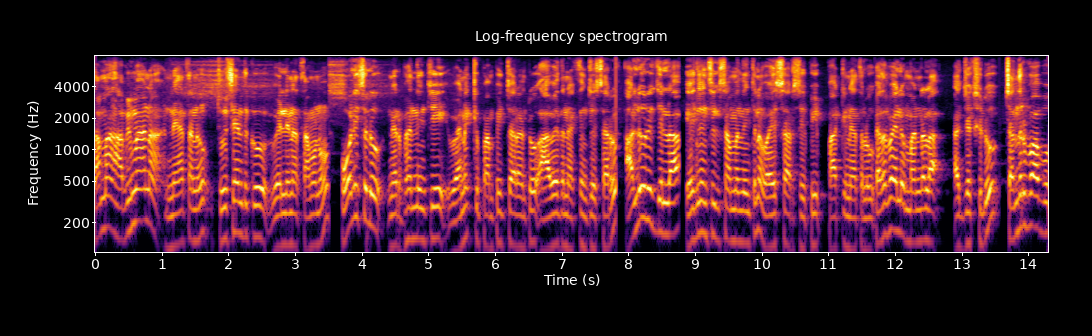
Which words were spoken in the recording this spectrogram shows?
తమ అభిమాన నేతను చూసేందుకు వెళ్ళిన తమను పోలీసులు నిర్బంధించి వెనక్కి పంపించారంటూ ఆవేదన వ్యక్తం చేశారు. అల్లూరు జిల్లా ఏజెన్సీకి సంబంధించిన వైఎస్ఆర్సీపీ పార్టీ నేతలు పెదబయలు మండల అధ్యక్షుడు చంద్రబాబు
